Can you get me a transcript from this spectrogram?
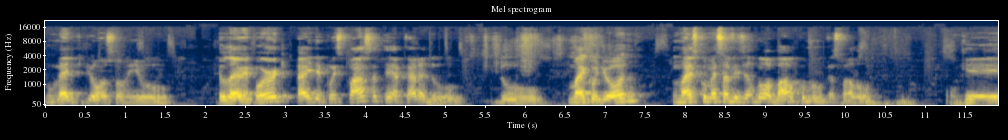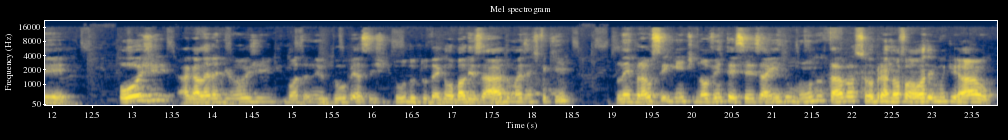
o Magic Johnson e o, o Larry Bird, aí depois passa a ter a cara do, do Michael Jordan, mas começa a visão global, como o Lucas falou, porque hoje, a galera de hoje bota no YouTube, assiste tudo, tudo é globalizado, mas a gente tem que lembrar o seguinte, 96 ainda o mundo estava sobre a nova ordem mundial.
